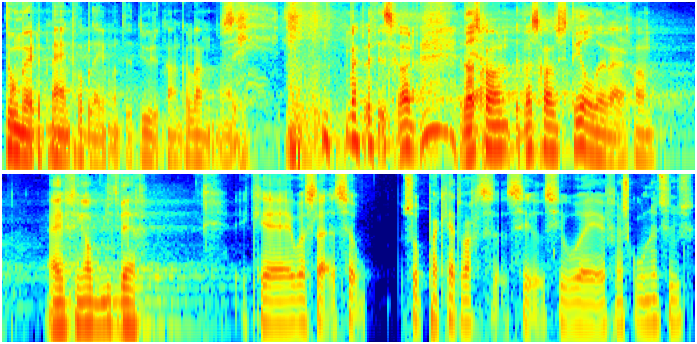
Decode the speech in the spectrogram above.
toen werd het mijn probleem, want het duurde kankerlang. Ja. maar het is gewoon, het was Ja. gewoon, het was gewoon stil daarna. Gewoon. Hij ging ook niet weg. Ik eh, was zo, zo pakket wacht, zie even schoenen thuis.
